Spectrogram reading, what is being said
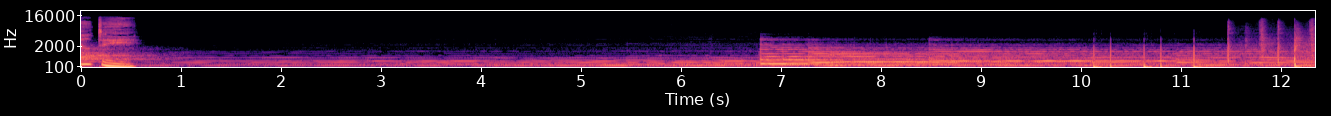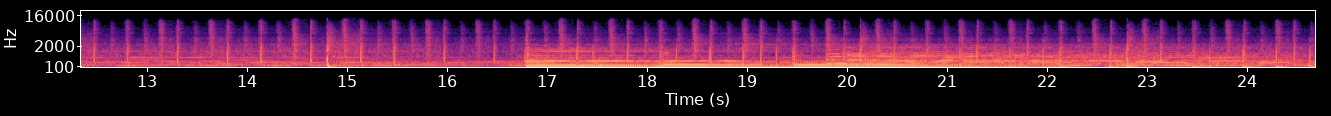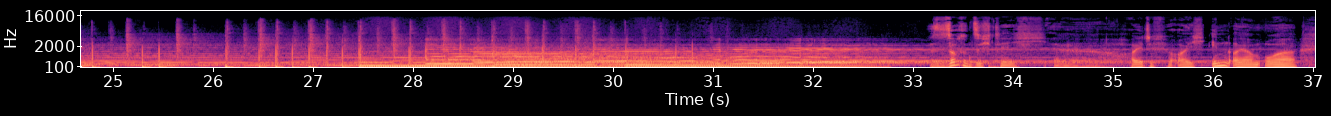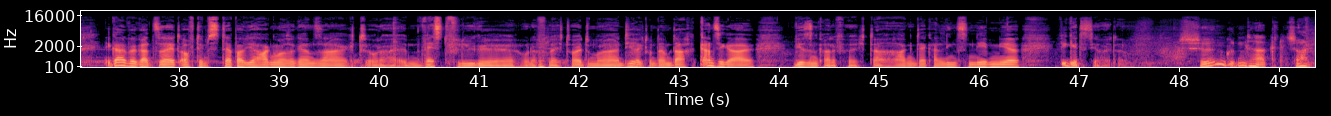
ARD äh, heute für euch in eurem Ohr, egal wer gerade seid, auf dem Stepper, wie Hagen mal so gern sagt, oder im Westflügel, oder vielleicht heute mal direkt unterm Dach, ganz egal. Wir sind gerade für euch da. Hagen Decker links neben mir. Wie geht es dir heute? Schönen guten Tag, John.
